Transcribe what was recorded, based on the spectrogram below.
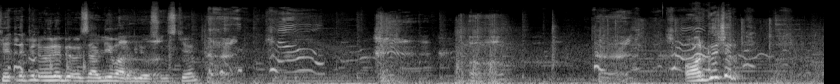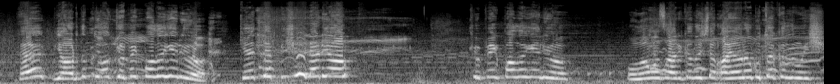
Catnap'in öyle bir özelliği var biliyorsunuz ki. Arkadaşlar Help yardım diyor köpek balığı geliyor. Catnap bir şeyler yap. Köpek balığı geliyor. Olamaz arkadaşlar ayağına bu takılmış.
